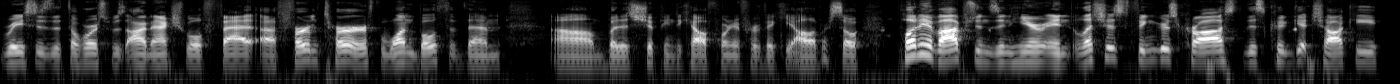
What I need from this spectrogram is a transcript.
races that the horse was on actual fat, uh, firm turf, won both of them um, but is shipping to California for Vicky Oliver. So plenty of options in here, and let's just fingers crossed this could get chalky.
